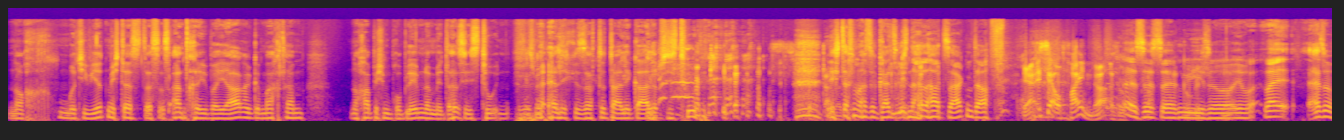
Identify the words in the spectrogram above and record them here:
noch motiviert mich das, dass das andere über Jahre gemacht haben. Noch habe ich ein Problem damit, dass sie es tun. Es ist mir ehrlich gesagt total egal, ob sie es tun. ich das mal so ganz knallhart sagen darf. Ja, ist ja auch fein, ne? Also, es ist irgendwie so, weil, also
